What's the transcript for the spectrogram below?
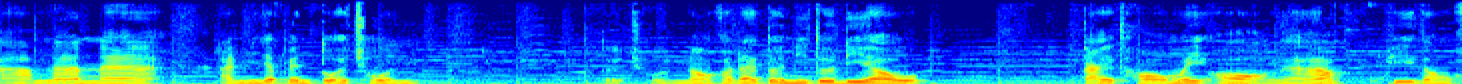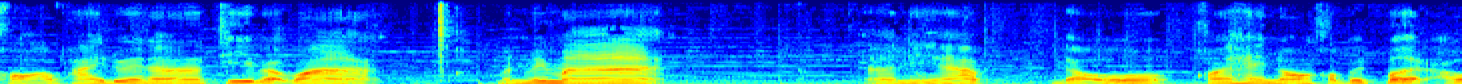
ตามนั้นนะฮะอันนี้จะเป็นตัวชน ตัวชนน้องเขาได้ตัวนี้ตัวเดียว ไก่ทองไม่ออกนะครับ พี่ต้องขออภัยด้วยนะ ที่แบบว่ามันไม่มาอันนี้ครับ เดี๋ยวค่อยให้น้องเขาไปเปิดเอา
